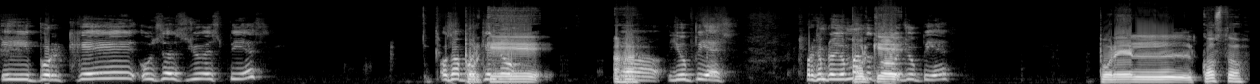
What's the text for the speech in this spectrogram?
¿Y por qué usas USPS? O sea, ¿por qué no uh, UPS? Por ejemplo, yo mando todo UPS. Por el costo.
